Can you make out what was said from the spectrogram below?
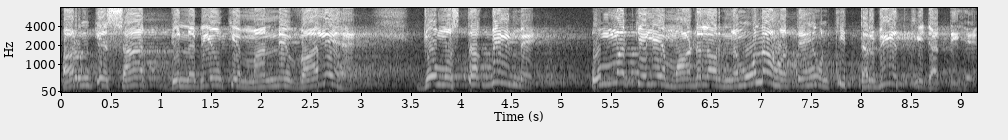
اور ان کے ساتھ جو نبیوں کے ماننے والے ہیں، جو مستقبل میں امت کے لیے ماڈل اور نمونہ ہوتے ہیں، ان کی تربیت کی جاتی ہے۔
